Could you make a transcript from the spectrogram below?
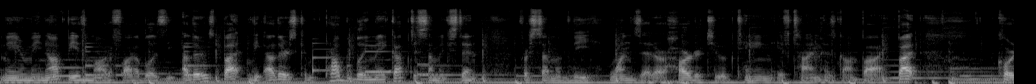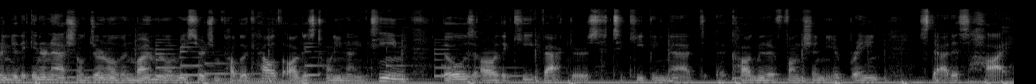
may or may not be as modifiable as the others, but the others can probably make up to some extent for some of the ones that are harder to obtain if time has gone by. But according to the International Journal of Environmental Research and Public Health, August 2019, those are the key factors to keeping that uh, cognitive function, your brain status high.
